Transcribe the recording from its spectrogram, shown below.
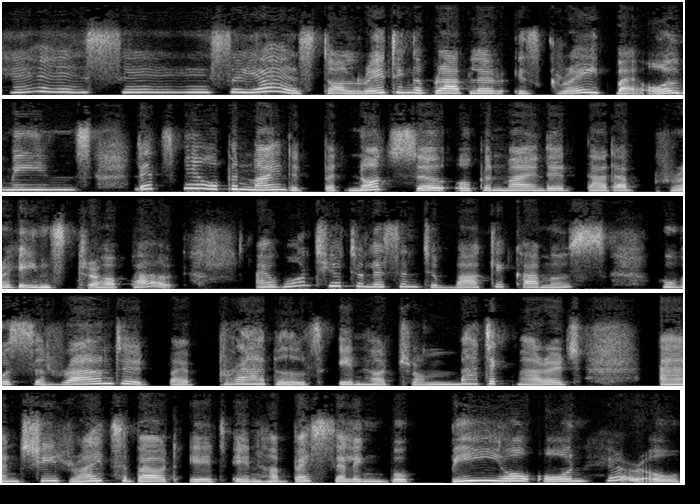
so, yes, tolerating a brabbler is great by all means. Let's be open minded, but not so open minded that our brains drop out. I want you to listen to Bake Camus, who was surrounded by brabbles in her traumatic marriage, and she writes about it in her best selling book, Be Your Own Hero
